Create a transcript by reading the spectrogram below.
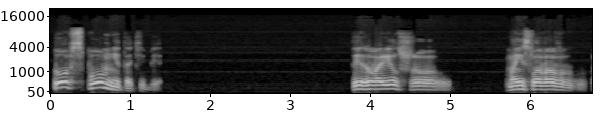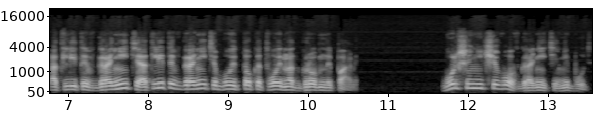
Кто вспомнит о тебе? Ты говорил, что мои слова отлиты в граните. Отлиты в граните будет только твой надгробный память. Больше ничего в граните не будет.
